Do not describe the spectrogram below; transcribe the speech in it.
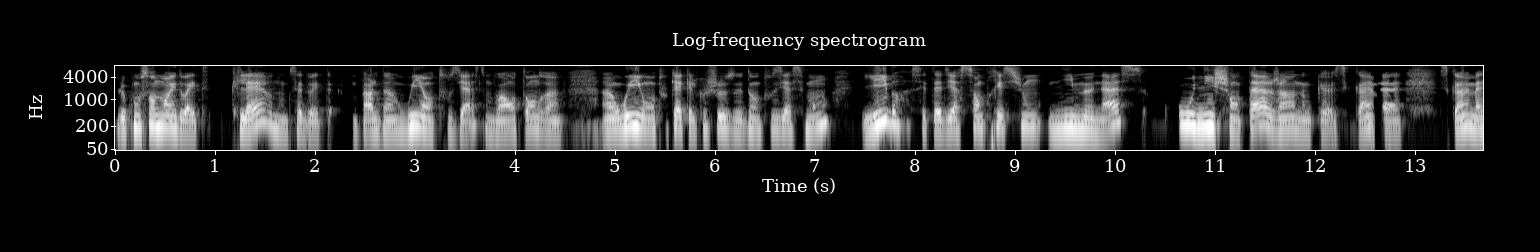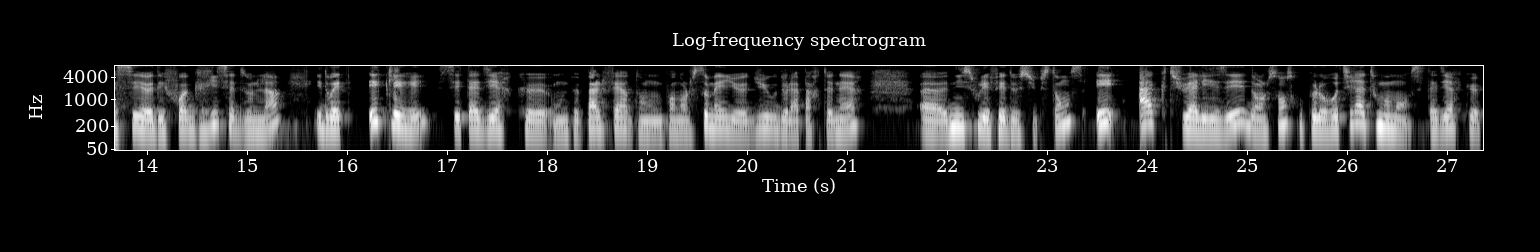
le consentement il doit être clair, donc ça doit être, on parle d'un oui enthousiaste, on doit entendre un, oui ou en tout cas quelque chose d'enthousiasmant, libre, c'est-à-dire sans pression ni menace, ou ni chantage. Hein, donc euh, c'est quand même euh, c'est quand même assez euh, des fois gris cette zone-là. Il doit être éclairé, c'est-à-dire que on ne peut pas le faire pendant le sommeil du ou de la partenaire, ni sous l'effet de substances, et actualisé dans le sens qu'on peut le retirer à tout moment. C'est-à-dire que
